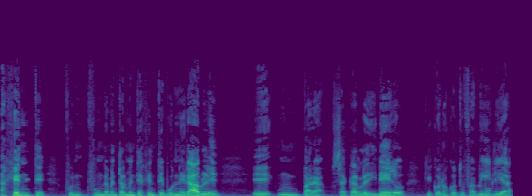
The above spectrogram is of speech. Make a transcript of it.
a gente, fundamentalmente a gente vulnerable, mm, para sacarle dinero, que conozco tu familia,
